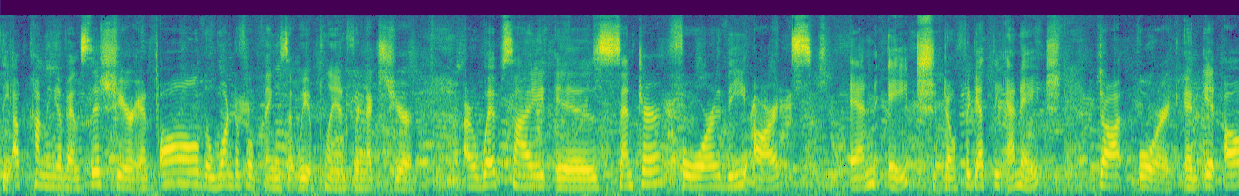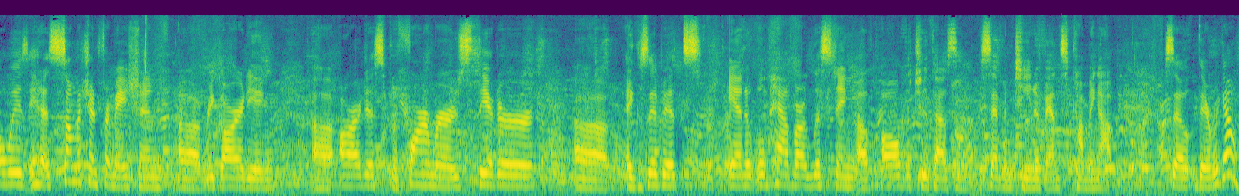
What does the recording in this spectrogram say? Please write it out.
the upcoming events this this year and all the wonderful things that we have planned for next year. Our website is Center for the Arts, NH, don't forget the NH, dot org. And it always, it has so much information uh, regarding uh, artists, performers, theater, uh, exhibits, and it will have our listing of all the 2017 events coming up. So there we go.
